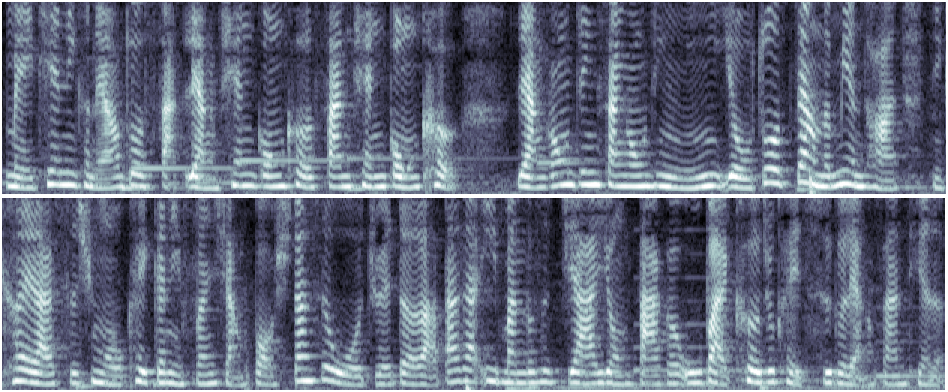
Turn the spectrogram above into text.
每天你可能要做三两千公克、三千公克、两公斤、三公斤，你有做这样的面团，你可以来私信我，我可以跟你分享 Bosch。但是我觉得啦，大家一般都是家用，打个五百克就可以吃个两三天了，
